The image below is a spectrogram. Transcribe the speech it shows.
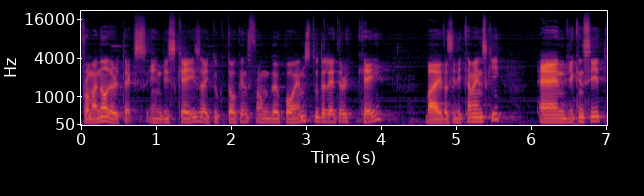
from another text. In this case, I took tokens from the poems to the letter K by Vasily Kamensky, and you can see it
